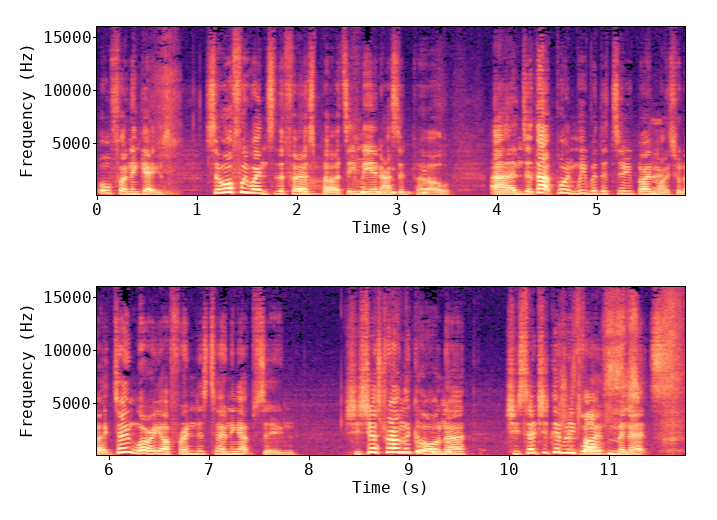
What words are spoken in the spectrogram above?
All fun and games. So off we went to the first party, me and Acid Pearl. And at that point, we were the two blind mice. We're like, don't worry, our friend is turning up soon. She's just round the corner. She said she's going to be five lost. minutes.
